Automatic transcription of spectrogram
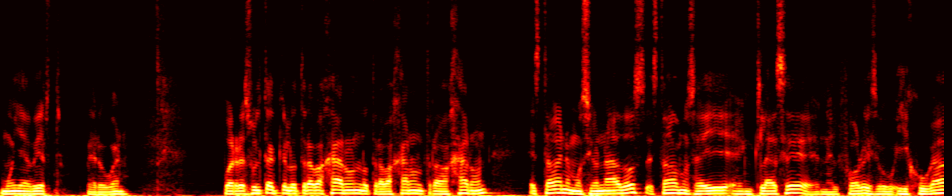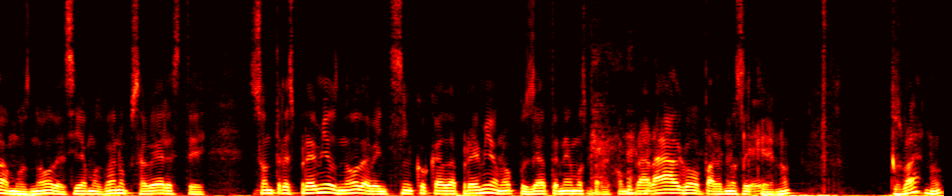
Muy abierto, pero bueno. Pues resulta que lo trabajaron, lo trabajaron, lo trabajaron. Estaban emocionados, estábamos ahí en clase, en el foro, y, jugábamos, ¿no? Decíamos, bueno, pues a ver, este, son tres premios, ¿no? De 25 cada premio, ¿no? Pues ya tenemos para comprar algo, para no sé qué, ¿no? Pues va, ¿no?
